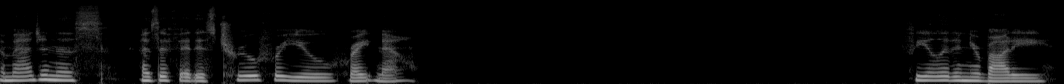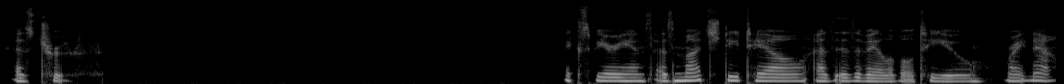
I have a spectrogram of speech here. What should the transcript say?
Imagine this as if it is true for you right now. Feel it in your body as truth. Experience as much detail as is available to you right now.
